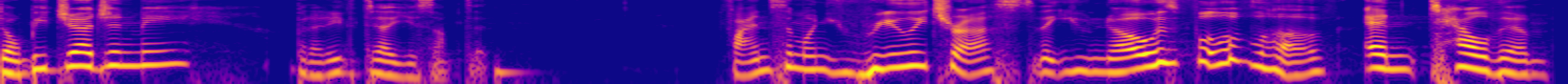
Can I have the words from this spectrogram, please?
Don't be judging me, but I need to tell you something. Find someone you really trust that you know is full of love and tell them,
